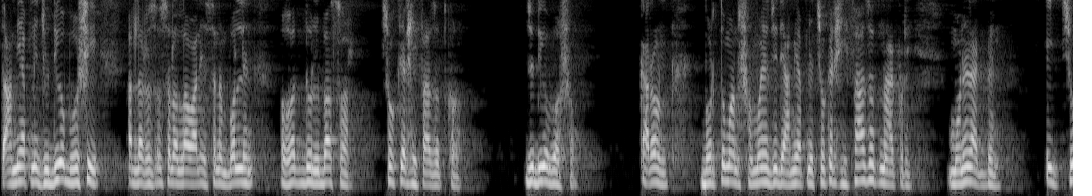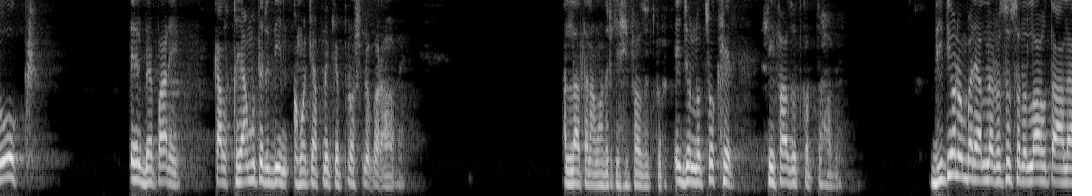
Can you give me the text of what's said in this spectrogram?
তো আমি আপনি যদিও বসি, আল্লাহ রসুল সাল্লাহ আলি সাল্লাম বললেন, গদ্দুল বাসর, চোখের হেফাজত করো। যদিও বসো। কারণ বর্তমান সময়ে যদি আমি আপনি চোখের হেফাজত না করি, মনে রাখবেন, এই চোখ এর ব্যাপারে কাল কেয়ামতের দিন আমাকে আপনাকে প্রশ্ন করা হবে। আল্লাহ তালা আমাদেরকে হেফাজত করুক। এই জন্য চোখের হেফাজত করতে হবে। দ্বিতীয় নম্বরে আল্লাহ রসুল সাল্লাহ তালা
